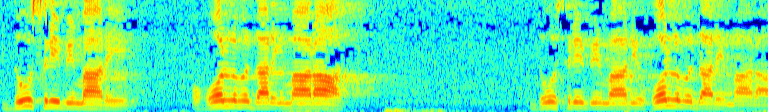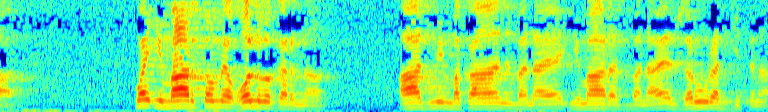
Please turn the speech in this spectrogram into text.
دوسری بیماری غلب در عمارات دوسری بیماری غلب در عمارات وہ عمارتوں میں غلب کرنا، آدمی مکان بنائے، عمارت بنائے، ضرورت جتنا۔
